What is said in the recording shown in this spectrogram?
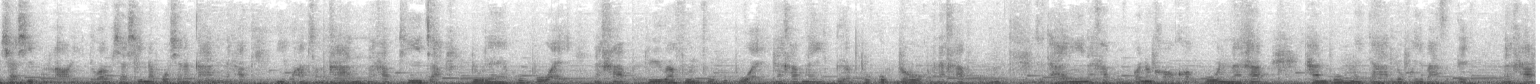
วิชาชีพของเรา หรือว่าวิชาชีพนักโภชนาการนะครับ มีความสำคัญนะครับที่จะดูแลผู้ป่วยนะครับ หรือว่าฟื้นฟูผู้ป่วยนะครับ ในเกือบทุกกลุ่มโรคนะครับ ผมสุดท้ายนี้นะครับ ผมก็ต้องขอขอบคุณนะครับ ท่านผู้อำนวยการโรงพยาบาลสตึกนะครับ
